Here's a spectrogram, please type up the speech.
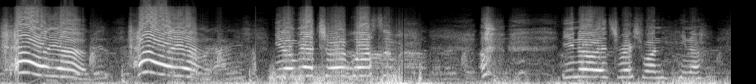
Hell yeah! Hell yeah! You know, we had cherry blossom. you know, it's rich one, you know.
